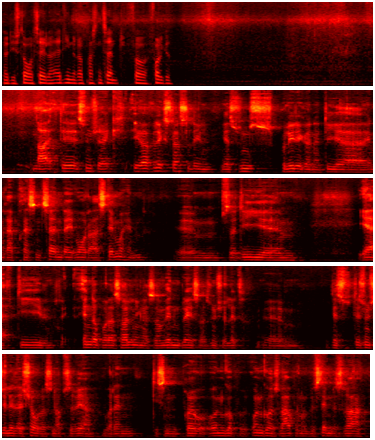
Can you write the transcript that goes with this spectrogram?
når de står og taler? Er de en repræsentant for folket? Nej, det synes jeg ikke. I hvert fald ikke størstedelen. Jeg synes, politikerne de er en repræsentant af, hvor der er stemmer henne. Øhm, så de, øhm, ja, de ændrer på deres holdninger, som vinden blæser, synes jeg lidt. Øhm, det, det synes jeg lidt er sjovt at sådan observere, hvordan de sådan prøver at undgå, undgå at svare på nogle bestemte svar,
